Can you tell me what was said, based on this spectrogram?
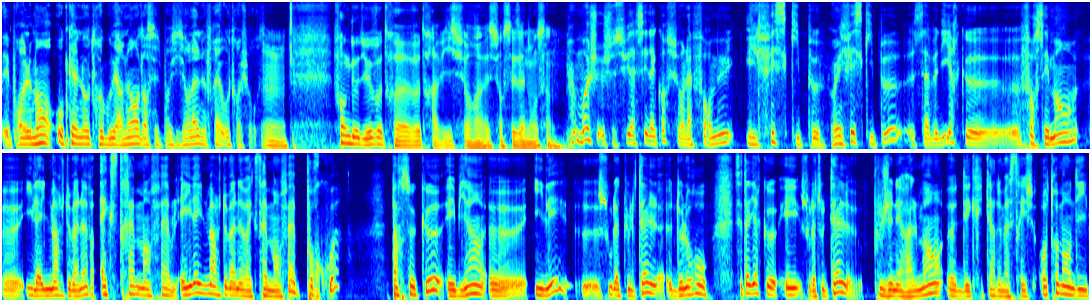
et probablement aucun autre gouvernant dans cette position-là ne ferait autre chose. Mmh. Franck de Dieu, votre, votre avis sur, euh, sur ces annonces? Moi, je, je suis assez d'accord sur la formule il fait ce qu'il peut. Oui. Il fait ce qu'il peut, ça veut dire que euh, forcément, euh, il a une marge de manœuvre extrêmement faible. Et il a une marge de manœuvre extrêmement faible. Pourquoi? Parce que, eh bien, euh, il est euh, sous la tutelle de l'euro. C'est-à-dire que, et sous la tutelle, plus généralement, euh, des critères de Maastricht. Autrement dit,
